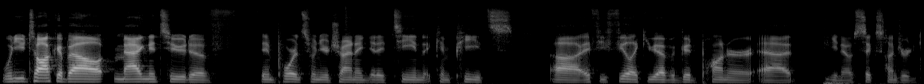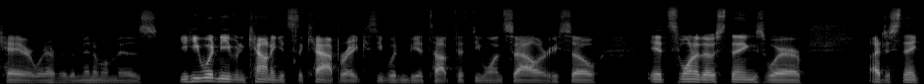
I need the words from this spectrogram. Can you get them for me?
when you talk about magnitude of importance when you're trying to get a team that competes, uh, if you feel like you have a good punter at you know 600k or whatever the minimum is, y- he wouldn't even count against the cap, right? Because he wouldn't be a top 51 salary. So it's one of those things where I just think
